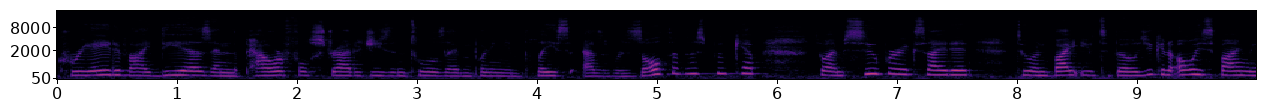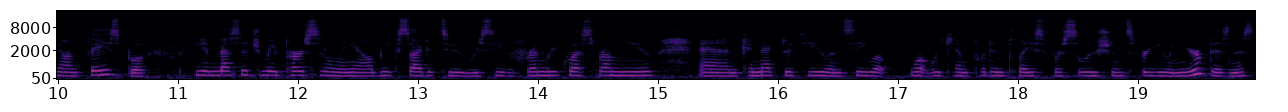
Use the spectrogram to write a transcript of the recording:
creative ideas and the powerful strategies and tools I've been putting in place as a result of this boot camp. So I'm super excited to invite you to those. You can always find me on Facebook. You can message me personally and I'll be excited to receive a friend request from you and connect with you and see what, what we can put in place for solutions for you in your business.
